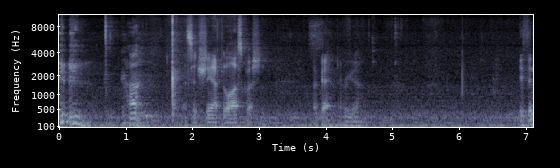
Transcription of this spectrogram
huh? That's interesting after the last question. Okay, there we go. If in,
